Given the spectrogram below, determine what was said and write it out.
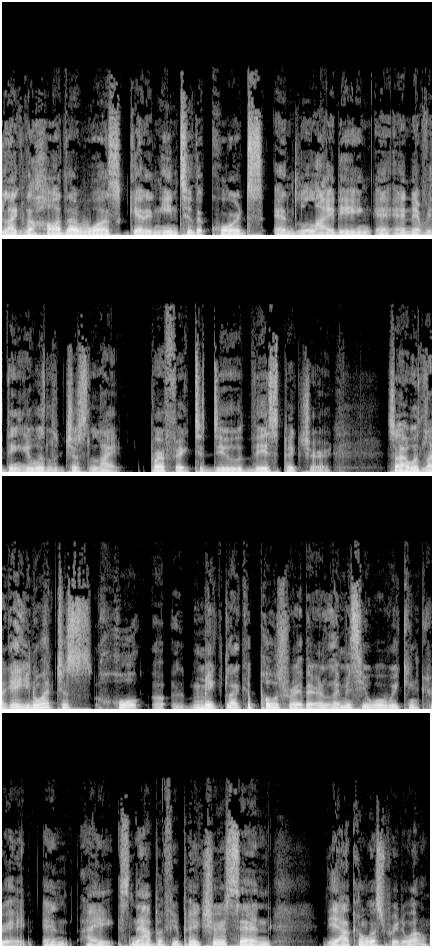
like the hall that was getting into the courts and lighting and, and everything. It was just like perfect to do this picture. So I was like, hey, you know what? Just hold, uh, make like a post right there. Let me see what we can create. And I snap a few pictures, and the outcome was pretty well.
